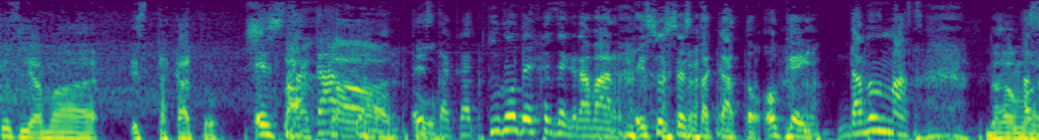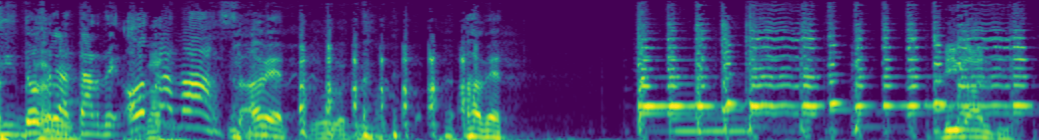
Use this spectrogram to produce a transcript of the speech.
Esto se llama estacato. Estacato. Estacato. Tú no dejes de grabar. Eso es estacato. Ok, danos más. Nada más. Así, dos de la tarde. ¡Otra más! A ver. A ver. Vivaldi.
